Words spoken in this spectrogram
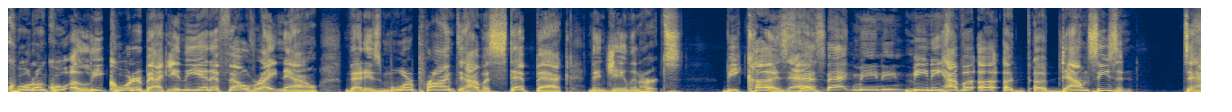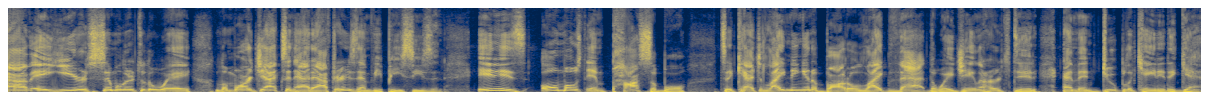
quote unquote elite quarterback in the NFL right now that is more primed to have a step back than Jalen Hurts. Because as Step as back meaning meaning have a, a, a, a down season. To have a year similar to the way Lamar Jackson had after his MVP season. It is almost impossible to catch lightning in a bottle like that, the way Jalen Hurts did, and then duplicate it again.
